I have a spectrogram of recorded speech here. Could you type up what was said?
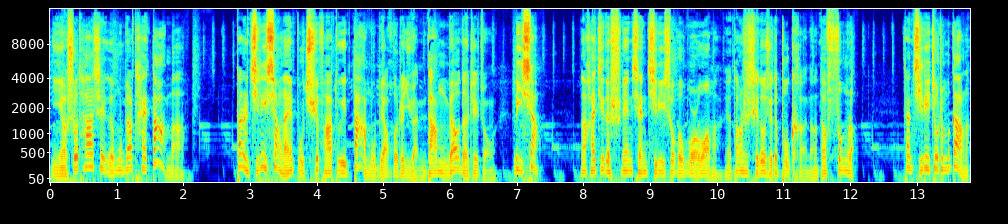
你要说它这个目标太大吗？但是吉利向来不缺乏对大目标或者远大目标的这种立项。那还记得十年前吉利收购沃尔沃吗？因为当时谁都觉得不可能，都疯了。但吉利就这么干了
